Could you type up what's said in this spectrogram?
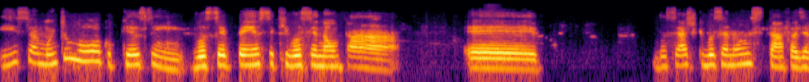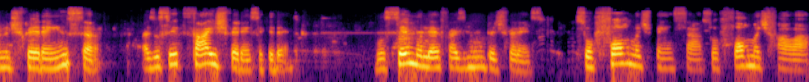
isso é muito louco, porque assim, você pensa que você não tá. É, você acha que você não está fazendo diferença, mas você faz diferença aqui dentro. Você, mulher, faz muita diferença. Sua forma de pensar, sua forma de falar,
